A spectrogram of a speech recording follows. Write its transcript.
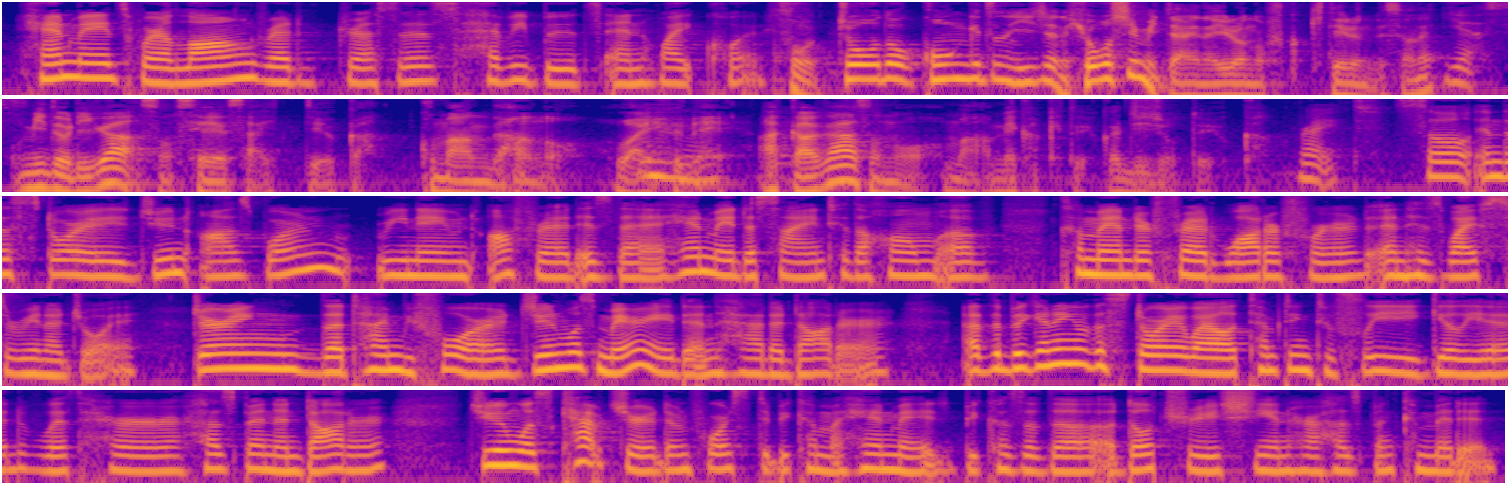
Handmaids wear long red dresses, heavy boots, and white coats. そう、ちょうど今月の EJ の表紙みたいな色の服着てるんですよね。 Yes. 緑がその制裁っていうか、コマンダーのワイフで、赤がその、まあ、目かけというか、次女というか。 Right. So in the story, June Osborne, renamed Offred, is the handmaid assigned to the home of Commander Fred Waterford and his wife Serena Joy. During the time before, June was married and had a daughter. At the beginning of the story, while attempting to flee Gilead with her husband and daughter, June was captured and forced to become a handmaid because of the adultery she and her husband committed.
